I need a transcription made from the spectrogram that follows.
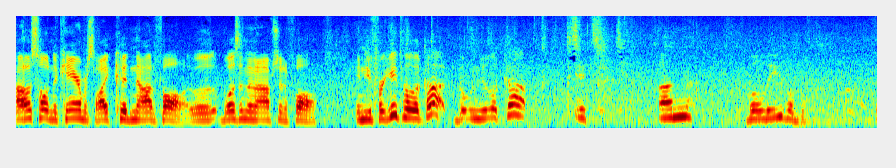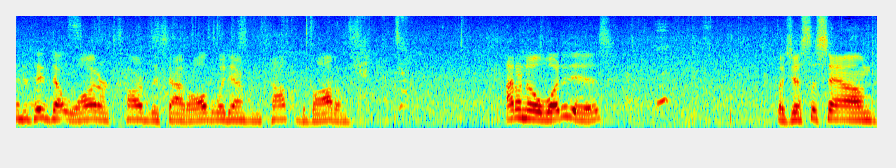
I was holding the camera, so I could not fall. It was, wasn't an option to fall. And you forget to look up, but when you look up, it's unbelievable. And to think that water carved this out all the way down from the top to the bottom. I don't know what it is, but just the sound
